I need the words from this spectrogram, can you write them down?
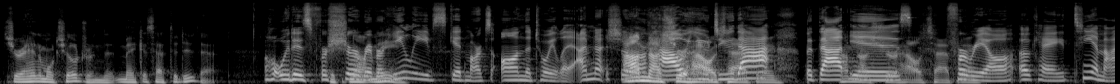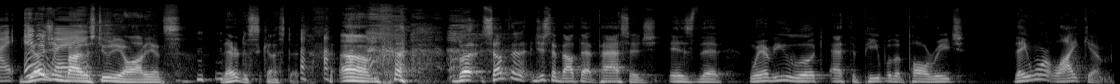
it's your animal children that make us have to do that. Oh, it is for sure, River. me. He leaves skid marks on the toilet. I'm not sure I'm not how sure you how it's do happening. that, but that not sure it's for real. Okay, TMI. Judging by the studio audience, they're disgusted. Um, but something just about that passage is that whenever you look at the people that Paul reached, they weren't like him.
